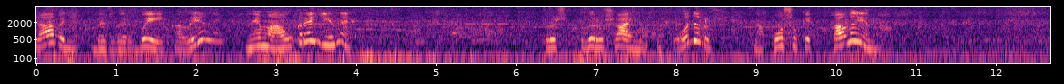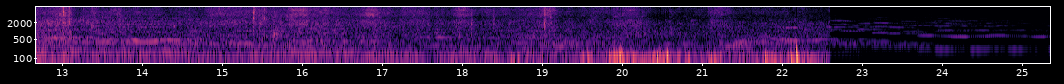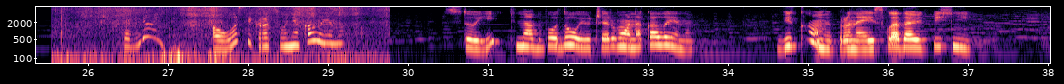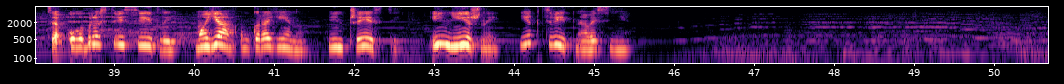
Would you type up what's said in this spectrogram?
правильно, без верби і калини нема України. Тож вирушаємо у подорож на пошуки калини. Погляньте, а ось і красуня калина. Стоїть над водою червона калина. Віками про неї складають пісні. Це образ твій світлий, моя Україно, він чистий і ніжний, як цвіт навесні.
